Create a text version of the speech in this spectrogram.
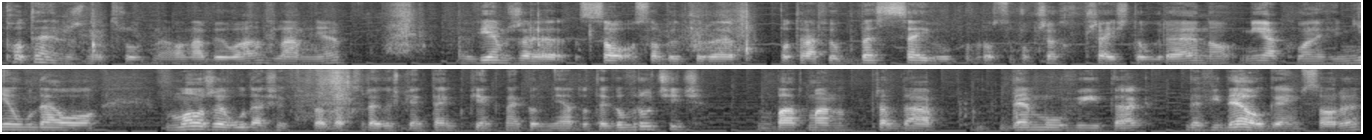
potężnie trudna ona była dla mnie. Wiem, że są osoby, które potrafią bez save'u po prostu przejść tą grę. No, mi aktualnie się nie udało. Może uda się prawda, któregoś pięknego, dnia do tego wrócić. Batman, prawda, The Movie, tak? The Video Game, sorry.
